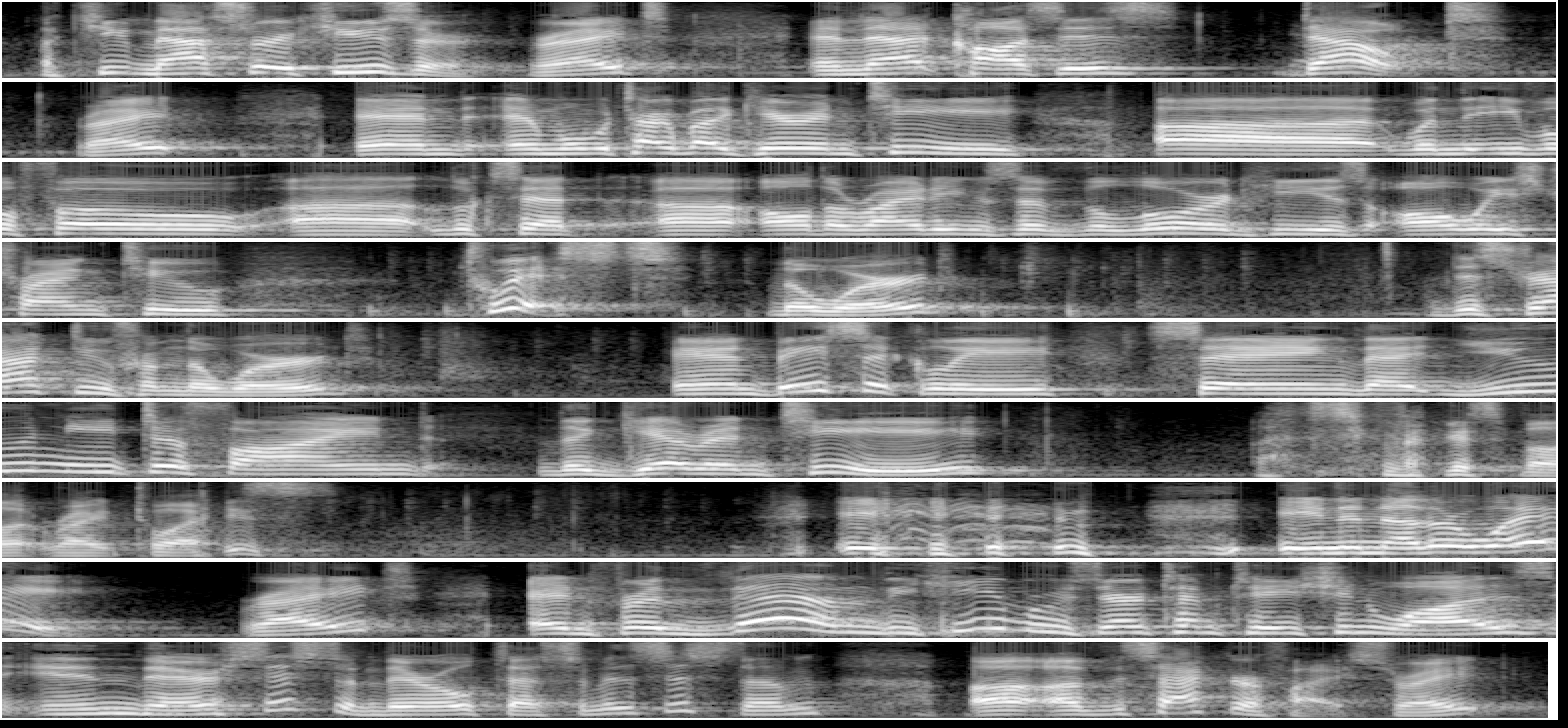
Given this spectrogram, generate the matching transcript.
Acute master accuser, right? And that causes doubt, right? And, and when we talk about guarantee, uh, when the evil foe uh, looks at uh, all the writings of the Lord, he is always trying to twist the word, distract you from the word, and basically saying that you need to find the guarantee. Let's see if I can spell it right twice. In, in another way, right? And for them, the Hebrews, their temptation was in their system, their Old Testament system uh, of the sacrifice, right?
